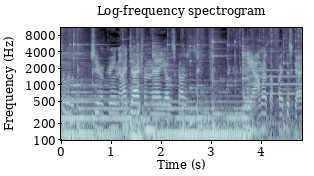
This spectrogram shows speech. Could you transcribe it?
filled it with shaving cream. I died from that. Y'all, this. Yeah, I'm gonna have to fight this guy.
